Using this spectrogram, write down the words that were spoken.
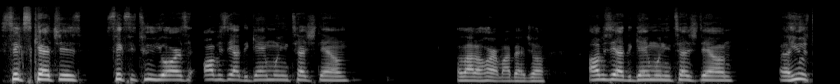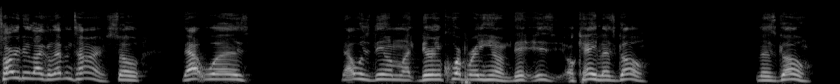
Six catches, 62 yards. Obviously, had the game winning touchdown. A lot of heart, my bad, y'all. Obviously, had the game winning touchdown. Uh, he was targeted like 11 times. So that was that was them like they're incorporating him. That is okay. Let's go. Let's go.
